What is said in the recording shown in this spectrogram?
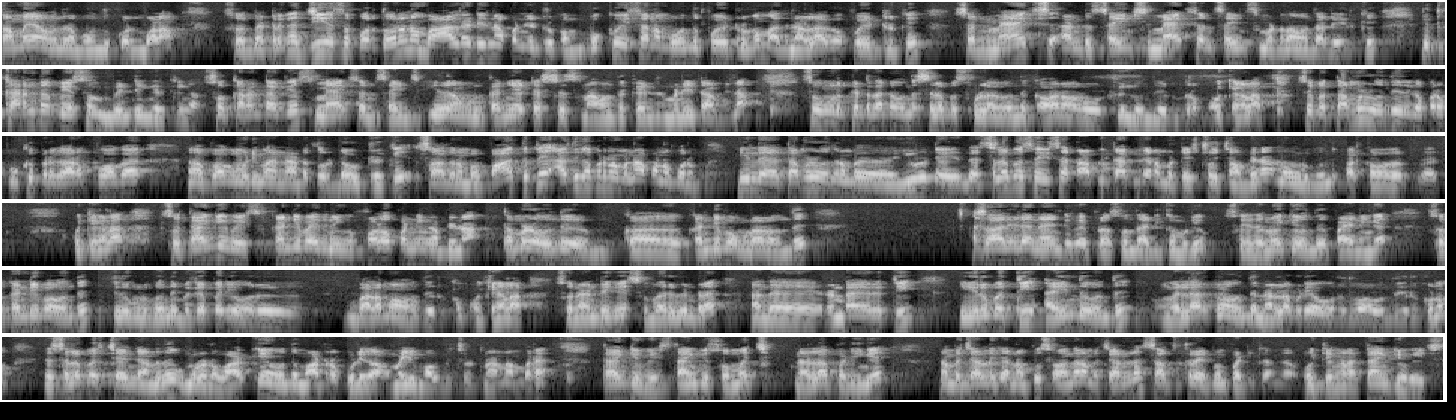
செமையாக வந்து நம்ம வந்து கொண்டு போகலாம். ஸோ பெட்டருங்க ஜிஎஸ்ஸை பொறுத்தவரை நம்ம ஆல்ரெடி என்ன பண்ணிட்டு இருக்கோம் புக் வைஸாக நம்ம வந்து போயிட்டு இருக்கோம் அது நல்லாவே போயிட்டு இருக்கு so maths and science maths and science மட்டும் தான் வந்து அதில் இருக்கு. வித் கரண்ட் அஃபேர்ஸும் பெண்டிங் இருக்குங்க. So current affairs maths and science இது நான் உங்களுக்கு தனியாக டெஸ்ட்ஸ் நான் வந்து கேன்சல் பண்ணிட்டேன் அப்படின்னா ஸோ உங்களுக்கு கிட்டத்தட்ட வந்து சிலபஸ் ஃபுல்லாக வந்து கவர் ஆகிற ஒரு ஃபீல் வந்து இருந்துரும். ஓகேங்களா ஸோ இப்போ தமிழ் வந்து இதுக்கப்புறம் புக்கு பிரகாரம் போக போக முடியுமா நடத்த ஒரு டவுட் இருக்கு. ஸோ அதை நம்ம பார்த்துட்டு அதுக்கப்புறம் நம்ம என்ன பண்ண போறோம்? இந்த தமிழ் வந்து நம்ம யூனிட் இந்த சிலபஸ் வைஸாக டாபிக் டாப்பிக்காக நம்ம டெஸ்ட் வச்சோம் அப்படின்னா உங்களுக்கு வந்து பக்கவாக இருப்பாரு ஓகேங்களா? ஸோ தேங்க்யூ வைஸ் கண்டிப்பாக இது நீங்கள் ஃபாலோ பண்ணீங்க அப்படின்னா தமிழை வந்து க கண்டிப்பாக உங்களால் வந்து சாலிடாக நைன்டி ஃபைவ் ப்ளஸ் வந்து அடிக்க முடியும். ஸோ இதை நோக்கி வந்து பயணிங்க. ஸோ கண்டிப்பாக வந்து இது உங்களுக்கு வந்து மிகப்பெரிய ஒரு பலமாக வந்து இருக்கும். ஓகேங்களா? ஸோ நன்றி கைஸ் வருகின்ற அந்த ரெண்டாயிரத்தி இருபத்தி ஐந்து வந்து உங்கள் எல்லாருக்குமே வந்து நல்லபடியாக ஒரு இதுவாக வந்து இருக்கணும். இந்த சிலபஸ் சேஞ்ச் ஆனது உங்களோட வாழ்க்கையை வந்து மாற்றக்கூடியதாக அமையும் அப்படின்னு சொல்லிட்டு நான் நம்புறேன். Thank you guys thank you so much நல்லா படிங்க. நம்ம சேனலுக்கான புதுசாக வந்தால் நம்ம சேனலில் சப்ஸ்கிரைபும் பண்ணிக்கோங்க ஓகேங்களா? Thank you guys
